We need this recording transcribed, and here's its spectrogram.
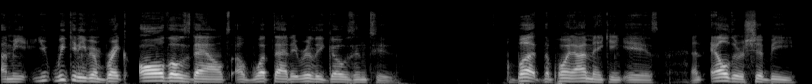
I mean, you, we can even break all those downs of what that it really goes into. But the point I'm making is an elder should be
